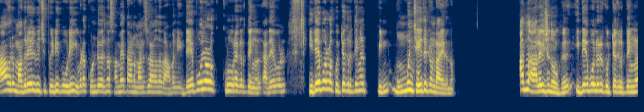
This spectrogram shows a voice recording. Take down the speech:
ആ ഒരു മധുരയിൽ വെച്ച് പിടികൂടി ഇവിടെ കൊണ്ടുവരുന്ന സമയത്താണ് മനസ്സിലാകുന്നത് അവൻ ഇതേപോലുള്ള ക്രൂരകൃത്യങ്ങൾ അതേപോലെ ഇതേപോലുള്ള കുറ്റകൃത്യങ്ങൾ പിൻ മുമ്പും ചെയ്തിട്ടുണ്ടായിരുന്നു. അതൊന്ന് ആലോചിച്ച് നോക്ക്. ഇതേപോലൊരു കുറ്റകൃത്യങ്ങൾ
